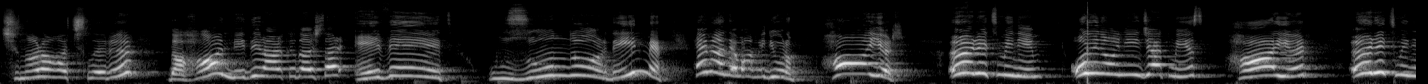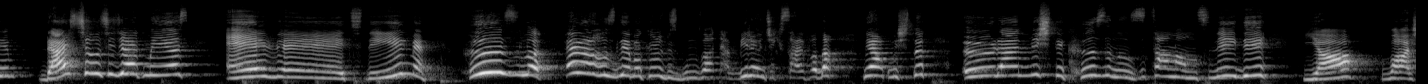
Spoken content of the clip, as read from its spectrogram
çınar ağaçları daha nedir arkadaşlar? Evet, uzundur değil mi? Hemen devam ediyorum. Hayır. Öğretmenim, oyun oynayacak mıyız? Hayır. Öğretmenim, ders çalışacak mıyız? Evet, değil mi? Hızlı. Hemen hızlıya bakıyoruz. Biz bunu zaten bir önceki sayfada ne yapmıştık? Öğrenmiştik. Hızlının zıt anlamlısı neydi? Yavaş.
